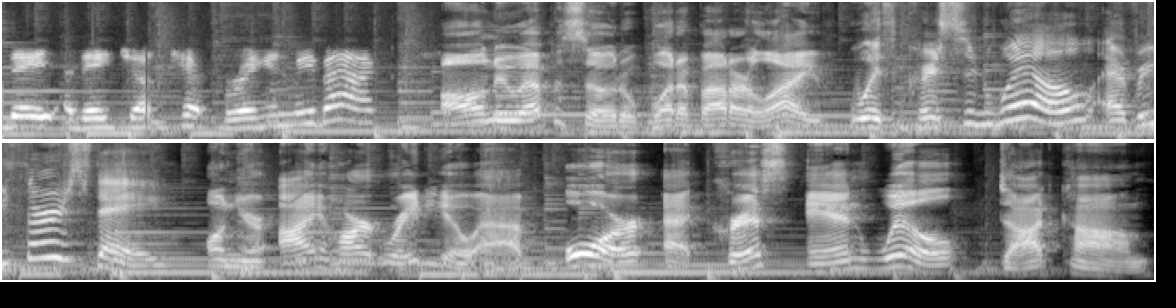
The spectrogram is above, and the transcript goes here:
they they just kept bringing me back. All new episode of What About Our Life with Chris and Will every Thursday. on your iHeartRadio app or at chrisandwill.com.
